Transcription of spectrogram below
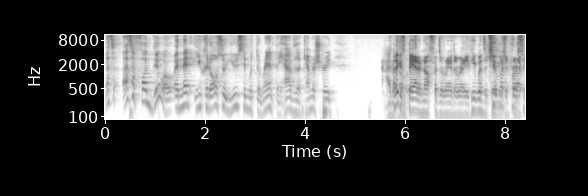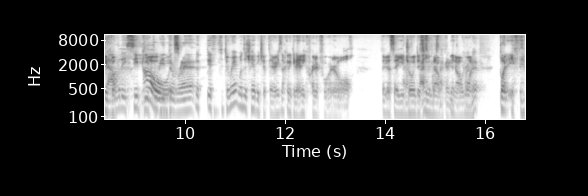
That's a, that's a fun duo, and then you could also use him with Durant. They have the chemistry. I, I think know. it's bad enough for Durant already. If he wins a Too championship, much personality. There, people, CP3 Durant. If, if Durant wins a championship there, he's not going to get any credit for it at all. They're going to say you joined a team that you know won. But if they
